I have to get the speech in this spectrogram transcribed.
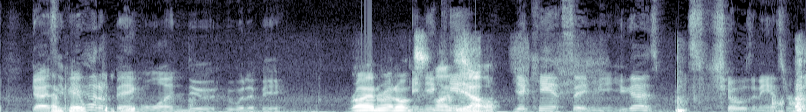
Guys, if MK, you had what to did we- bang one dude, who would it be? Ryan And Reynolds. you can't, Yeah. you can't say me. You guys chose an answer really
